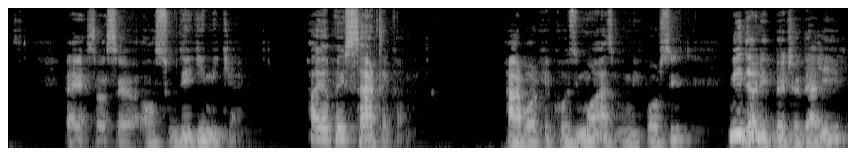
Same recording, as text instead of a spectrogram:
است و احساس آسودگی می‌کرد. پیاپی سر تکانید هر بار که کوزیمو از او می‌پرسید می‌دانید به چه دلیل؟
